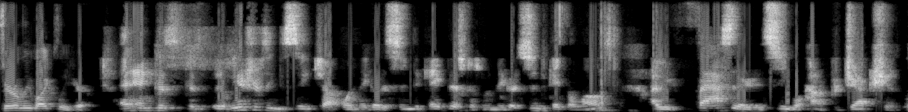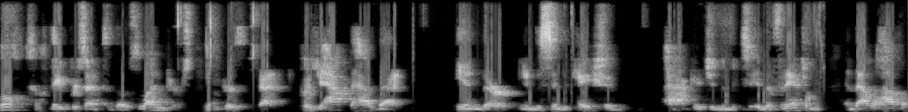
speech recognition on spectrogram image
fairly likely here. And because it'll be interesting to see, Chuck, when they go to syndicate this, because when they go to syndicate the loans, I'd be fascinated to see what kind of projections Well, they present to those lenders Yeah. because that because you have to have that in their in the syndication package in the in the financial and that will have a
